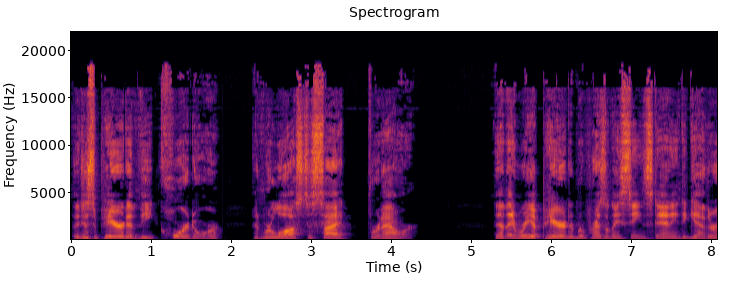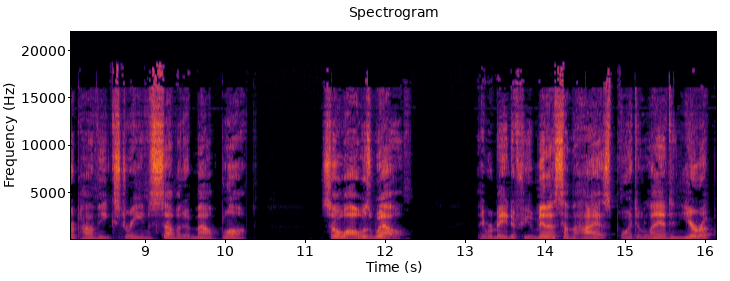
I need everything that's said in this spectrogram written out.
They disappeared in the corridor and were lost to sight for an hour. Then they reappeared and were presently seen standing together upon the extreme summit of Mount Blanc. So all was well. They remained a few minutes on the highest point of land in Europe,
